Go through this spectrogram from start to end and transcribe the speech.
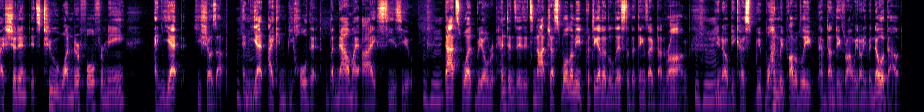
I shouldn't, it's too wonderful for me. And yet he shows up. Mm-hmm. And yet I can behold it. But now my eye sees you. Mm-hmm. That's what real repentance is. It's not just, well, let me put together the list of the things I've done wrong. Mm-hmm. You know, because we, one, we probably have done things wrong we don't even know about.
